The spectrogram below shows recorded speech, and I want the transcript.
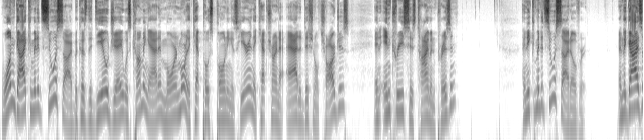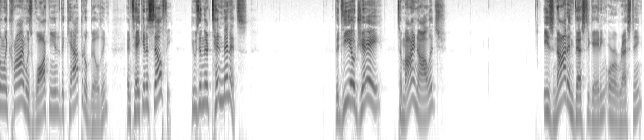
One guy committed suicide because the DOJ was coming at him more and more. They kept postponing his hearing, they kept trying to add additional charges and increase his time in prison. And he committed suicide over it. And the guy's only crime was walking into the Capitol building and taking a selfie. He was in there 10 minutes. The DOJ, to my knowledge, is not investigating or arresting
